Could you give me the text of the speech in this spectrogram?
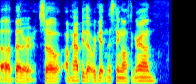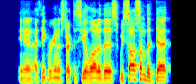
uh, better. So, I'm happy that we're getting this thing off the ground. And I think we're going to start to see a lot of this. We saw some of the debt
